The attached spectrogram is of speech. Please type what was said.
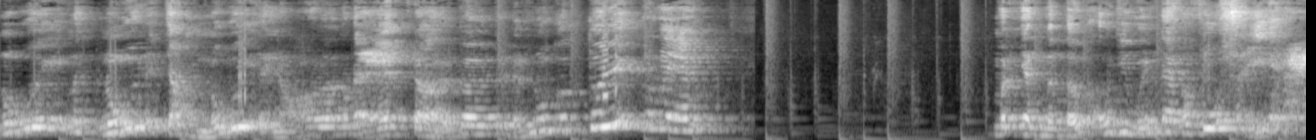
núi nó, núi nó trồng núi này nọ nó đẹp trời ơi trên đỉnh núi có tuyết đó mấy em mình nhìn mình tưởng ủa Duy Nguyễn đang ở Phú Sĩ hả?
